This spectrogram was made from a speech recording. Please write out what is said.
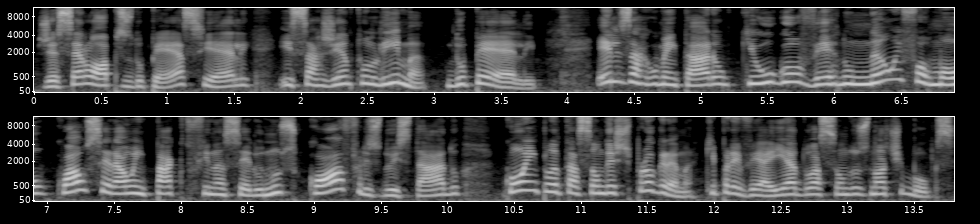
Gessé Lopes, do PSL e Sargento Lima, do PL. Eles argumentaram que o governo não informou qual será o impacto financeiro nos cofres do Estado com a implantação deste programa, que prevê aí a doação dos notebooks,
